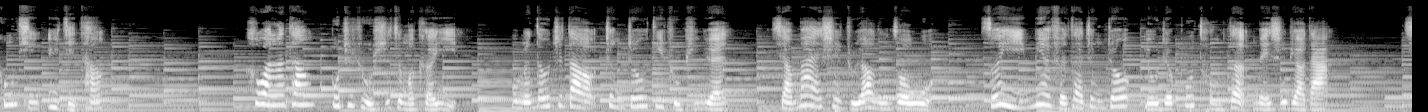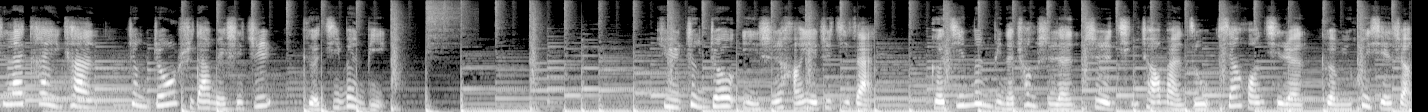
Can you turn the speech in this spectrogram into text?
宫廷御锦汤。喝完了汤，不吃主食怎么可以？我们都知道郑州地处平原，小麦是主要农作物，所以面粉在郑州有着不同的美食表达。先来看一看郑州十大美食之葛记焖饼。据郑州饮食行业志记载，葛记焖饼的创始人是清朝满族镶黄旗人葛明惠先生。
